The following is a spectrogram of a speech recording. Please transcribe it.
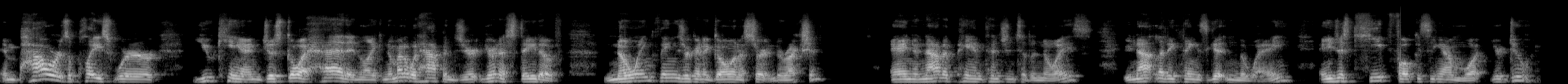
And power is a place where you can just go ahead and like no matter what happens, you're you're in a state of knowing things are going to go in a certain direction and you're not paying attention to the noise. You're not letting things get in the way, and you just keep focusing on what you're doing.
